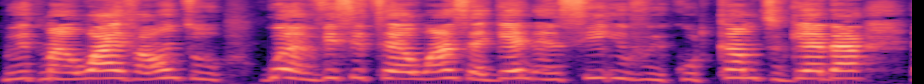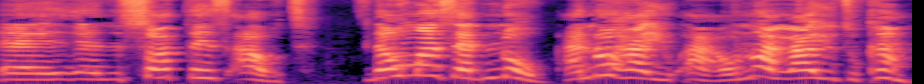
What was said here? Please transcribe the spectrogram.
with my wife. I want to go and visit her once again and see if we could come together uh, and sort things out." The woman said, "No, I know how you are. I will not allow you to come."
